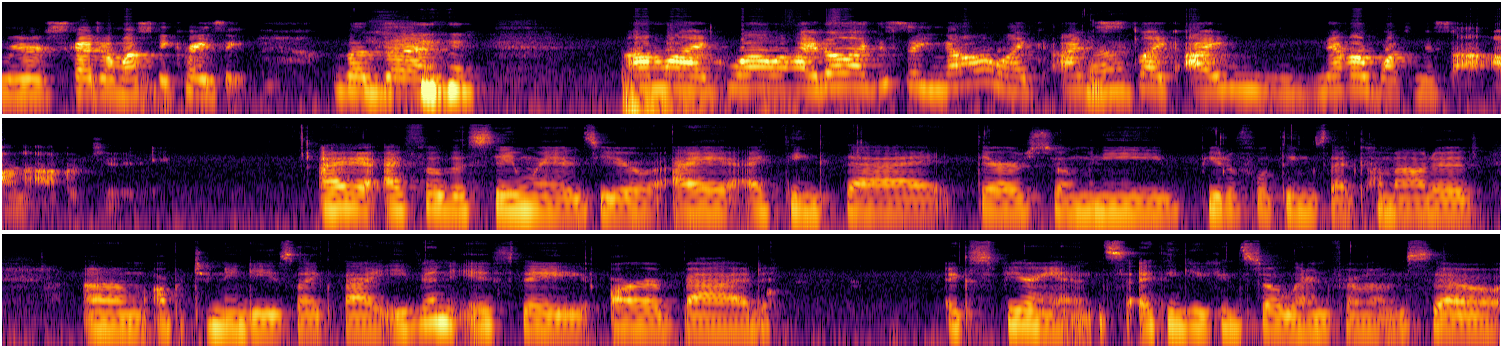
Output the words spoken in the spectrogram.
your schedule must be crazy but then i'm like well i don't like to say no like i just yeah. like i never want to miss out on an opportunity I, I feel the same way as you. I, I think that there are so many beautiful things that come out of um, opportunities like that, even if they are a bad experience, I think you can still learn from them. So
